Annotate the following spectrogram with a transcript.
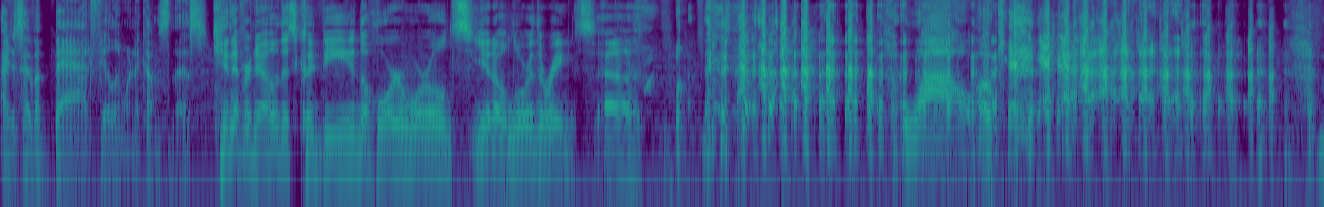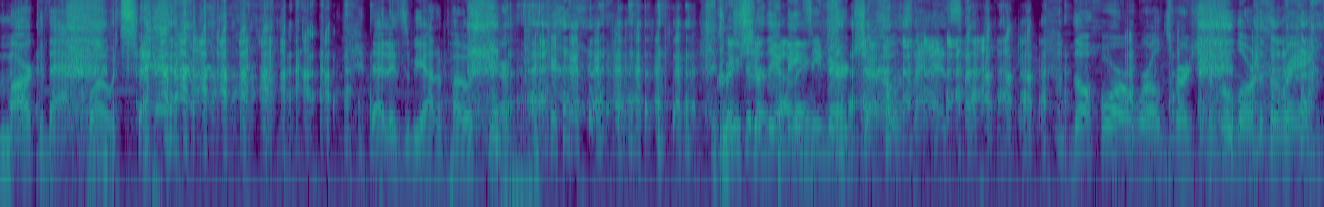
I just have a bad feeling when it comes to this. You never know, this could be the horror world's, you know, Lord of the Rings. Uh, wow. Okay. Mark that quote. that needs to be on a poster. Christian of the coming. Amazing Nerd Show says the horror world's version of the Lord of the Rings.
